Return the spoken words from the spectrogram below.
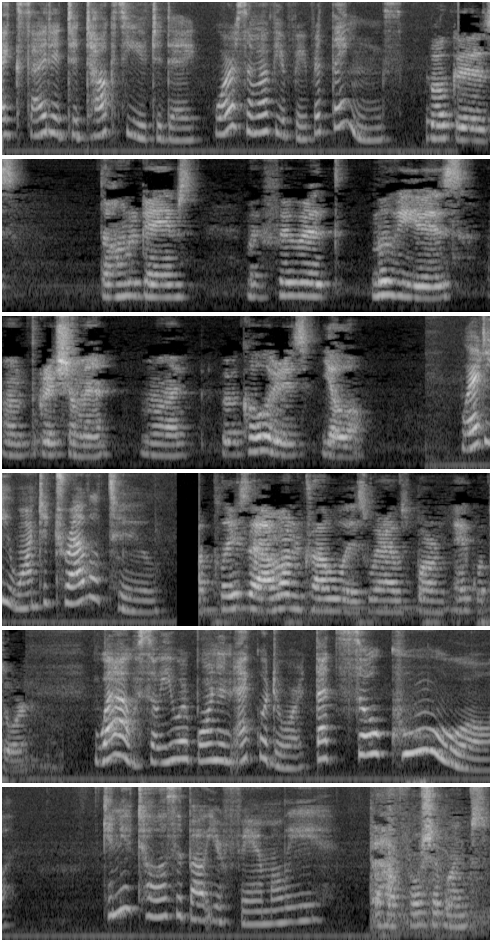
excited to talk to you today. What are some of your favorite things? The book is The Hunger Games. My favorite movie is um, The Great Showman. My favorite color is yellow. Where do you want to travel to? A place that I want to travel is where I was born, Ecuador. Wow, so you were born in Ecuador. That's so cool. Can you tell us about your family? I have four siblings.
